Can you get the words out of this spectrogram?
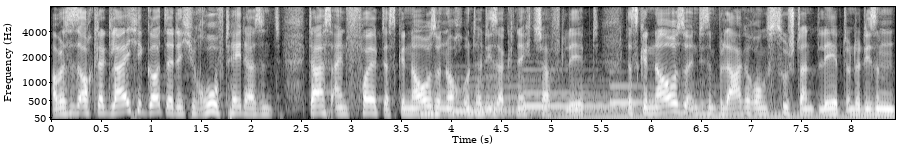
Aber das ist auch der gleiche Gott, der dich ruft, hey, da, sind, da ist ein Volk, das genauso noch unter dieser Knechtschaft lebt, das genauso in diesem Belagerungszustand lebt, unter diesem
